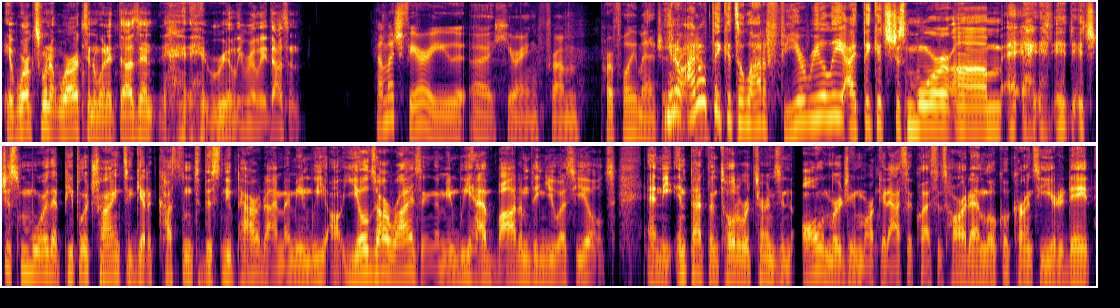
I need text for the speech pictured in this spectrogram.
it works when it works, and when it doesn't, it really, really doesn't. How much fear are you uh, hearing from portfolio managers? You know, right I don't think it's a lot of fear, really. I think it's just more. Um, it, it, it's just more that people are trying to get accustomed to this new paradigm. I mean, we uh, yields are rising. I mean, we have bottomed in U.S. yields, and the impact on total returns in all emerging market asset classes, hard and local currency, year to date,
